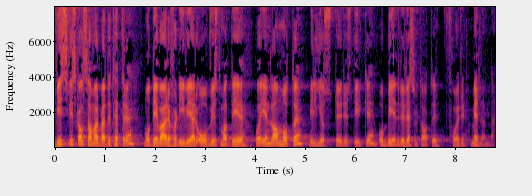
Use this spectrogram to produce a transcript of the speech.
Hvis vi skal samarbeide tettere, må det være fordi vi er overbevist om at det på en eller annen måte vil gi oss større styrke og bedre resultater for medlemmene.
